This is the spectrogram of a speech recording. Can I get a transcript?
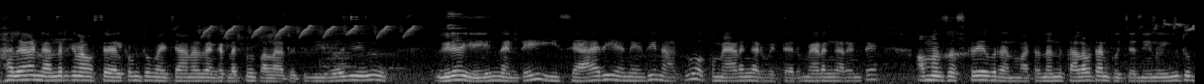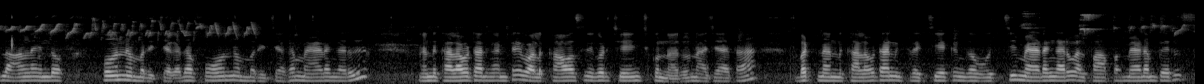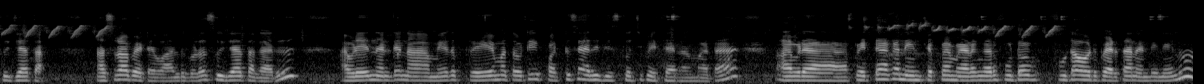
Hello అండి అందరికీ నమస్తే. Welcome to my channel Venkatalakshmi Palnadu ఈరోజు వీడియో ఏంటంటే ఈ శారీ అనేది నాకు ఒక మేడం గారు పెట్టారు. మేడం గారు అంటే అమ్మ సబ్స్క్రైబర్ అనమాట నన్ను కలవటానికి వచ్చారు. నేను యూట్యూబ్లో ఆన్లైన్లో ఫోన్ నెంబర్ ఇచ్చా కదా ఫోన్ నెంబర్ ఇచ్చాక మేడం గారు నన్ను కలవటానికంటే వాళ్ళకి కావాల్సినవి కూడా చేయించుకున్నారు నా చేత. బట్ నన్ను కలవటానికి ప్రత్యేకంగా వచ్చి మేడం గారు వాళ్ళ పాప మేడం పేరు సుజాత. నసరాపేట వాళ్ళది కూడా సుజాత గారు. ఆవిడ ఏంటంటే నా మీద ప్రేమతోటి పట్టు శారీ తీసుకొచ్చి పెట్టారనమాట ఆవిడ పెట్టాక నేను చెప్పాను మేడం గారు ఫోటో ఫోటో ఒకటి పెడతానండి నేను.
